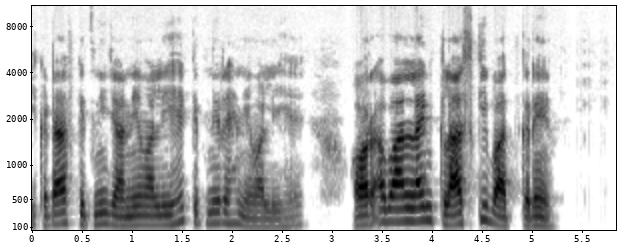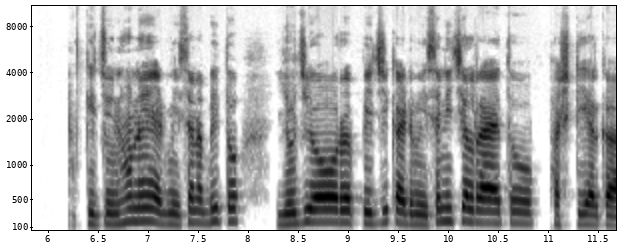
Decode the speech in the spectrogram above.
कि कट ऑफ़ कितनी जाने वाली है, कितनी रहने वाली है। और अब ऑनलाइन क्लास की बात करें कि जिन्होंने एडमिशन अभी तो यूजी और पीजी का एडमिशन ही चल रहा है तो फ़र्स्ट ईयर का।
